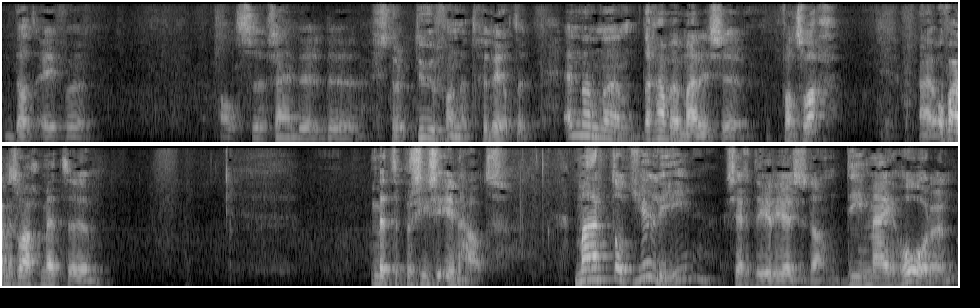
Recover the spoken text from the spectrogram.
dat even als uh, zijn de, de structuur van het gedeelte. En dan, uh, dan gaan we maar eens uh, van slag. of aan de slag met, met de precieze inhoud. Maar tot jullie, zegt de Heer Jezus dan, die mij horen.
